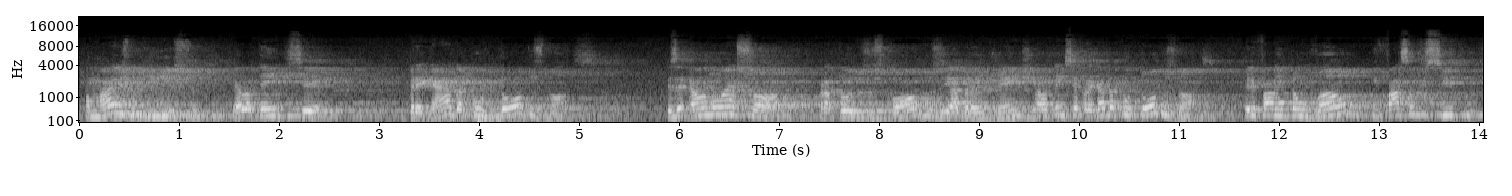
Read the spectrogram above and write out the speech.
Então, mais do que isso, ela tem que ser pregada por todos nós. Quer dizer, ela não é só para todos os povos e abrangente, ela tem que ser pregada por todos nós. Ele fala então: vão e façam discípulos.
